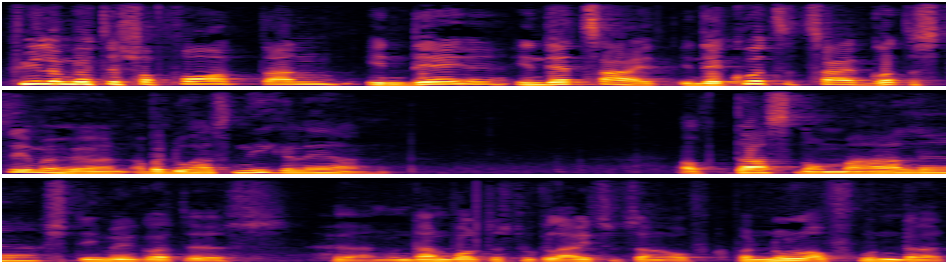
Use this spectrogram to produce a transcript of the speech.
viele möchten sofort dann in der, in der Zeit, in der kurzen Zeit Gottes Stimme hören, aber du hast nie gelernt auf das normale Stimme Gottes hören. Und dann wolltest du gleich sozusagen auf, von 0 auf 100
